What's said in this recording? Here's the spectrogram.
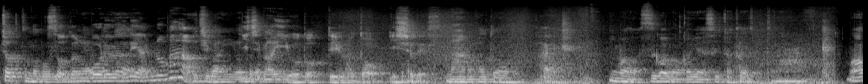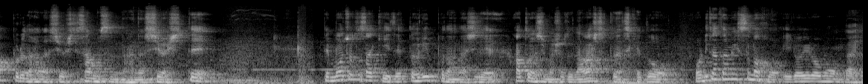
ちょっとのボリュームでやるのが一番いい音一番いい音っていうのと一緒です。なるほど。はい。今のはすごい分かりやすい例えだったな、まあ、アップルの話をしてサムスンの話をしてでもうちょっとさっき Z フリップの話で後にしましょうって流しちゃったんですけど折りたたみスマホいろいろ問題。は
